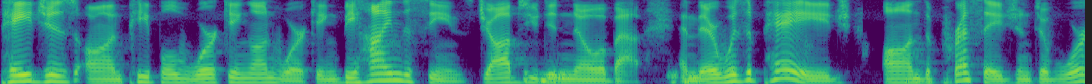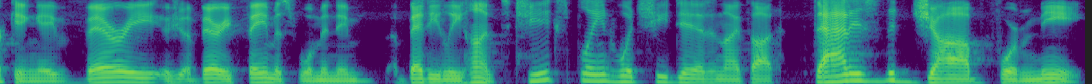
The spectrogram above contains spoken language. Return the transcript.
pages on people working on working behind the scenes, jobs you didn't know about. And there was a page on the press agent of Working, a very, a very famous woman named Betty Lee Hunt. She explained what she did, and I thought, that is the job for me.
